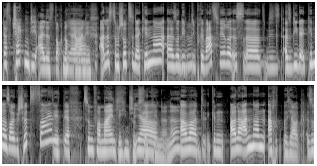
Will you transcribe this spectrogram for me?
Das checken die alles doch noch gar nicht. Alles zum Schutze der Kinder. Also die, mhm. die Privatsphäre ist, äh, die, also die der Kinder soll geschützt sein. Der, der zum vermeintlichen Schutz der Kinder, ne? Aber die, alle anderen, ach ja, also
